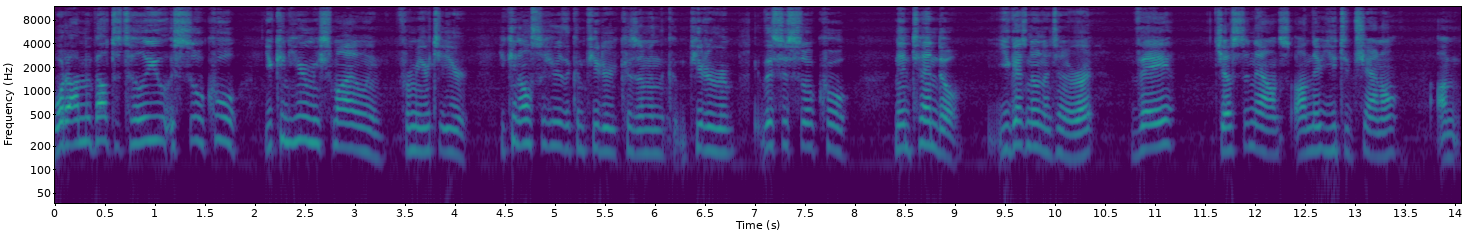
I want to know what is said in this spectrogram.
What I'm about to tell you is so cool. You can hear me smiling from ear to ear. You can also hear the computer because I'm in the computer room. This is so cool. Nintendo. You guys know Nintendo, right? They just announced on their YouTube channel. I'm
